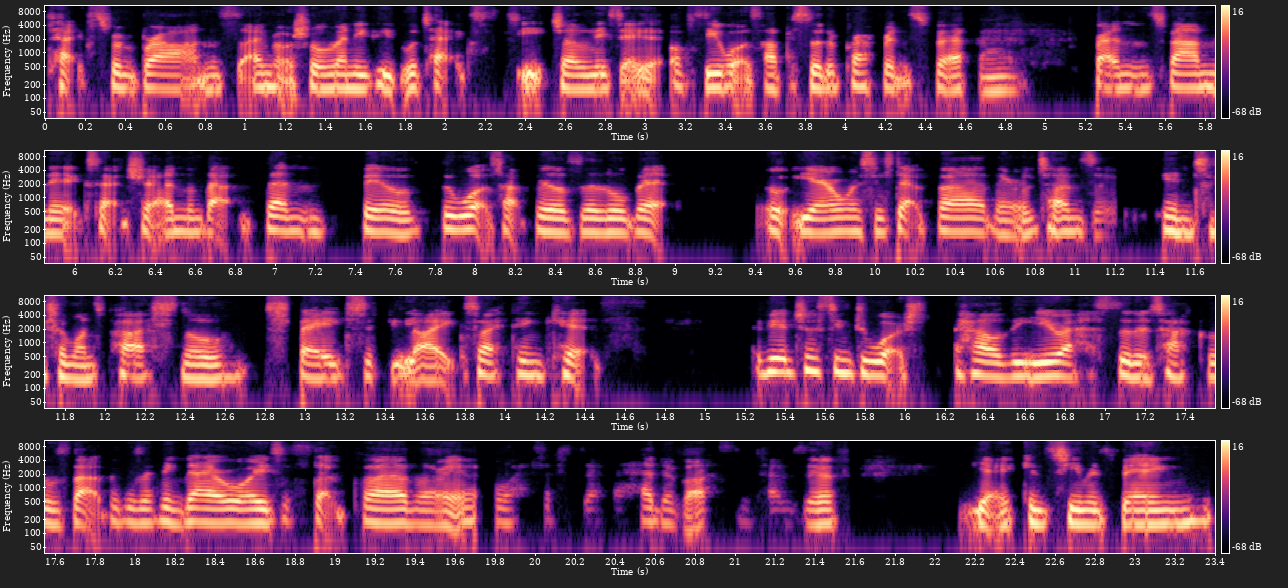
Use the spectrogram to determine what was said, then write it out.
text from brands. I'm not sure many people text each other these days. Obviously, WhatsApp is sort of preference for mm. friends, family, etc. And that then feels the WhatsApp feels a little bit, yeah, almost a step further in terms of into someone's personal space, if you like. So I think it's it'd be interesting to watch how the US sort of tackles that because I think they're always a step further or a step ahead of us in terms of yeah consumers being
